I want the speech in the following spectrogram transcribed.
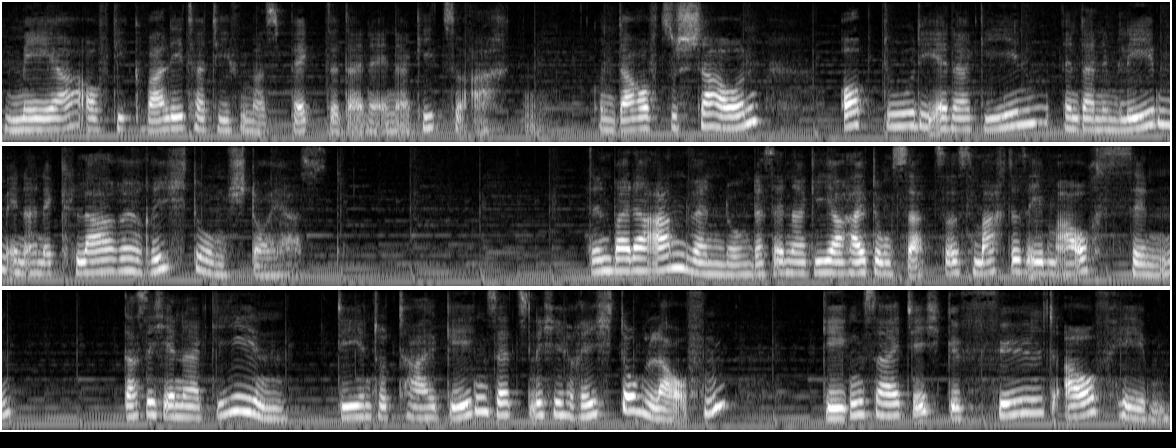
mehr auf die qualitativen Aspekte deiner Energie zu achten und darauf zu schauen, ob du die Energien in deinem Leben in eine klare Richtung steuerst. Denn bei der Anwendung des Energieerhaltungssatzes macht es eben auch Sinn, dass sich Energien, die in total gegensätzliche Richtung laufen, gegenseitig gefühlt aufheben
